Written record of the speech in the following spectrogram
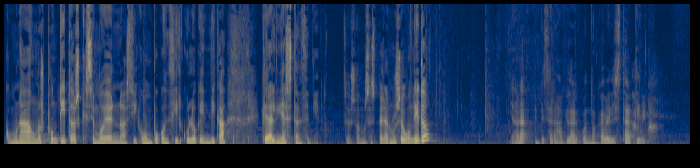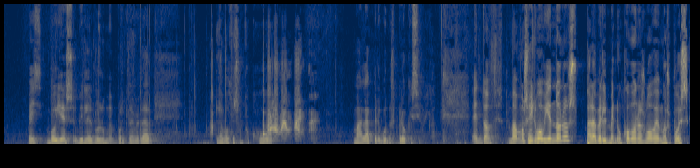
como una, unos puntitos que se mueven así como un poco en círculo que indica que la línea se está encendiendo. Entonces vamos a esperar un segundito y ahora empezar a hablar cuando acabe el starting. ¿Veis? Voy a subir el volumen porque la verdad la voz es un poco mala, pero bueno, espero que se oiga. Entonces, vamos a ir moviéndonos para ver el menú. ¿Cómo nos movemos? Pues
